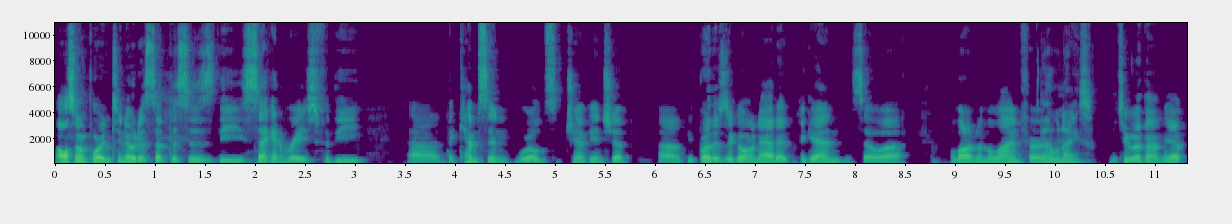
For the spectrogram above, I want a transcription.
Also important to notice that this is the second race for the uh, the Kempson World's Championship. Uh, the brothers are going at it again, so uh, a lot on the line for oh, nice the two of them. Yep.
